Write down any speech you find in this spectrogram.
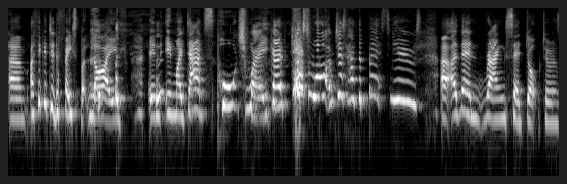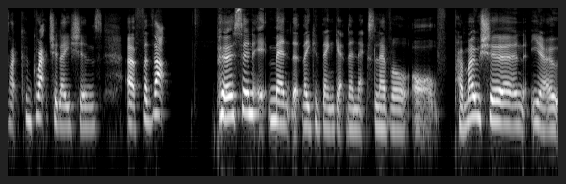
Um, I think I did a Facebook Live in, in my dad's porchway going, guess what? I've just had the best news. Uh, I then rang said doctor and was like, congratulations. Uh, for that person, it meant that they could then get their next level of promotion. You know,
